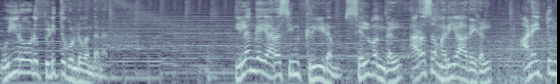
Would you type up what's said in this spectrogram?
உயிரோடு பிடித்து கொண்டு வந்தனர். இலங்கை அரசின் கிரீடம் செல்வங்கள் அரச மரியாதைகள் அனைத்தும்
